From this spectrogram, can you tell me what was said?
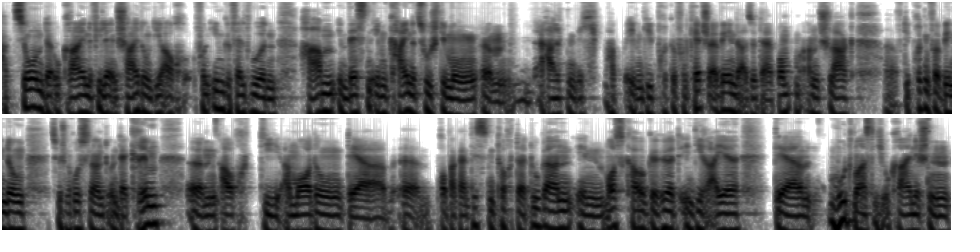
Aktionen der Ukraine, viele Entscheidungen, die auch von ihm gefällt wurden, haben im Westen eben keine Zustimmung ähm, erhalten. Ich habe eben die Brücke von Ketsch erwähnt, also der Bombenanschlag äh, auf die Brückenverbindung zwischen Russland und der Krim, ähm, auch die Ermordung der äh, Propagandistentochter Dugan in Moskau gehört in die Reihe der mutmaßlich ukrainischen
